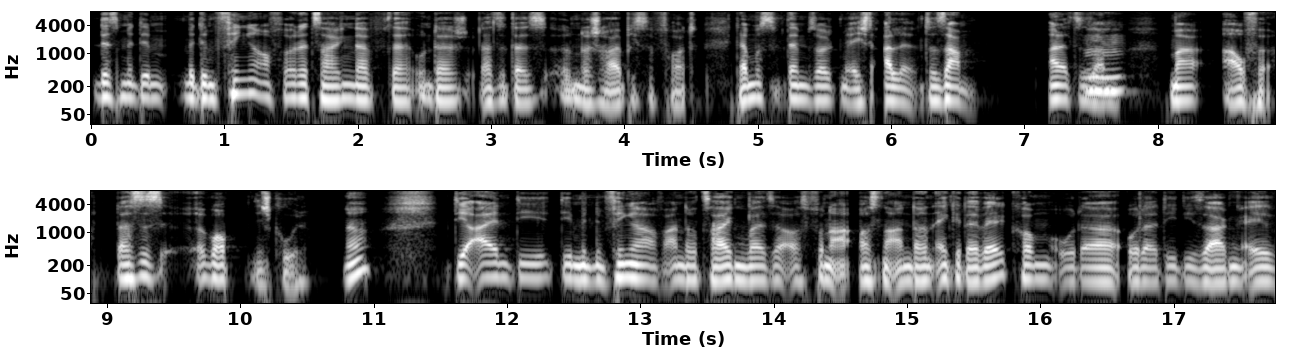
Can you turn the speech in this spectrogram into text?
das mit dem, mit dem Finger auf Leute zeigen, da, da unter, also das unterschreibe ich sofort. Da muss, dem sollten wir echt alle zusammen, alle zusammen Mhm. mal aufhören. Das ist überhaupt nicht cool. Ne? Die einen, die, die mit dem Finger auf andere zeigen, weil sie aus, von, aus einer anderen Ecke der Welt kommen oder, oder die, die sagen, ey,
